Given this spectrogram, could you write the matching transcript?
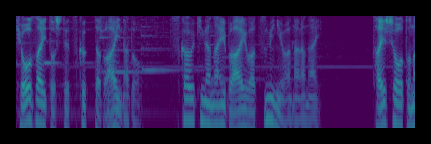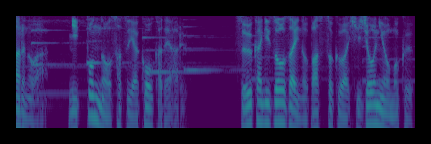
教材として作った場合など使う気がない場合は罪にはならない。対象となるのは日本のお札や硬貨である。通貨偽造罪の罰則は非常に重く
